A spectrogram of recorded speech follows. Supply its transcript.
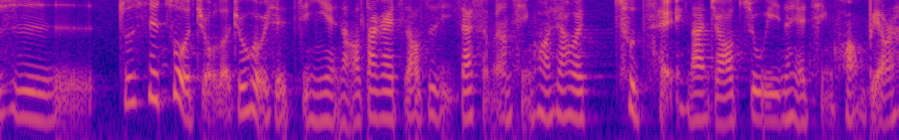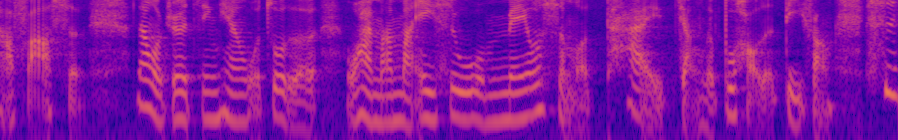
是就是做久了就会有一些经验，然后大概知道自己在什么样情况下会出错，那你就要注意那些情况，不要让它发生。那我觉得今天我做的我还蛮满意，是我没有什么太讲的不好的地方。是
